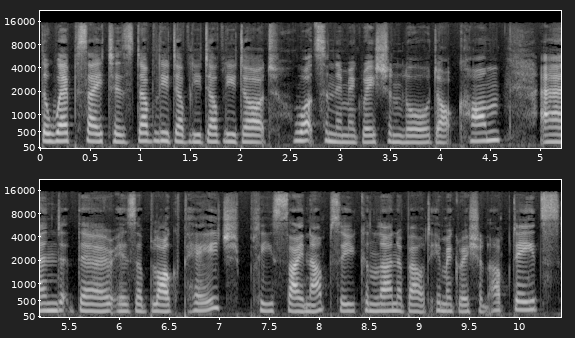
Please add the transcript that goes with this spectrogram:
The website is www.watsonimmigrationlaw.com and there is a blog page. Please sign up so you can learn about immigration updates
